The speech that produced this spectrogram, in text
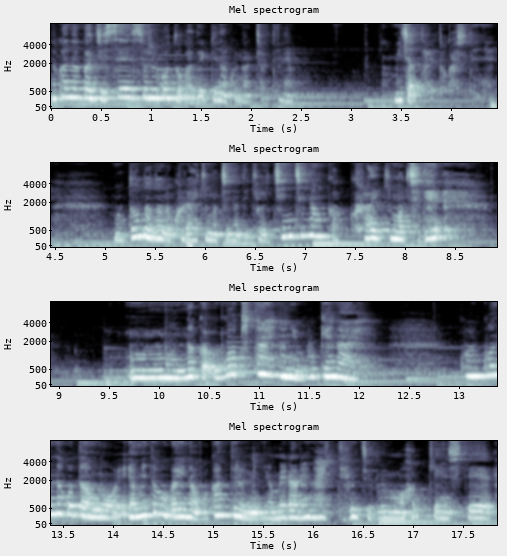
なかなか自制することができなくなっちゃってね見ちゃったりとかしてね。もうどんどんどんどん暗い気持ちになって今日一日なんか暗い気持ちでもうなんか動きたいのに動けない。ここんなことはもうやめた方がいいのは分かってるのにやめられないっていう自分を発見して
